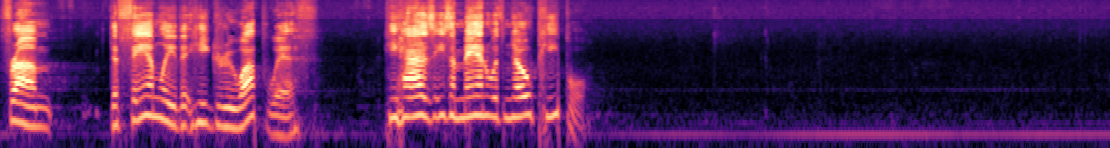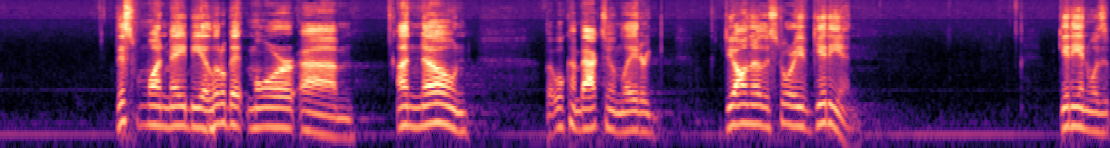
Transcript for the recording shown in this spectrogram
from the family that he grew up with. He has he's a man with no people. This one may be a little bit more um, unknown, but we'll come back to him later. Do you all know the story of Gideon? Gideon was,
